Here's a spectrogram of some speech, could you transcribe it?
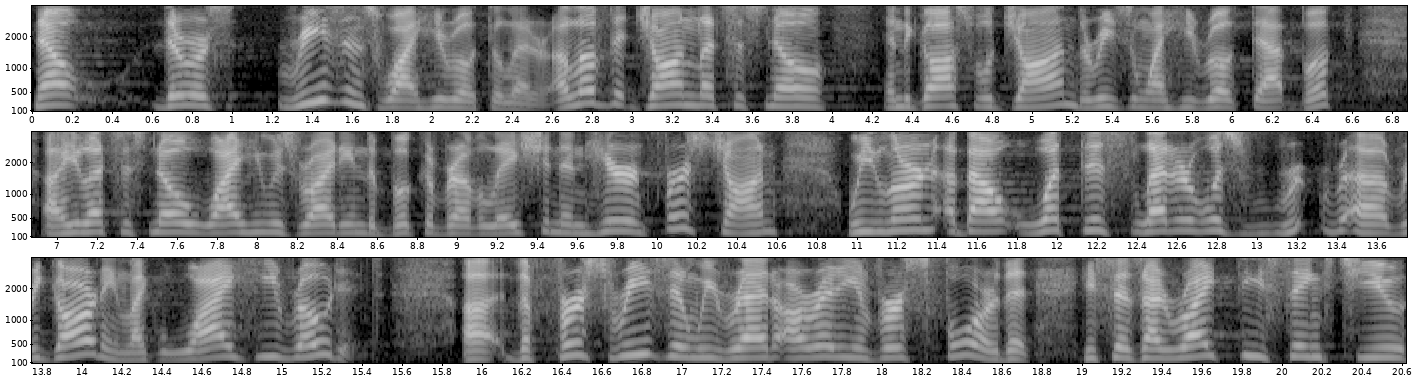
Now, there was reasons why he wrote the letter. I love that John lets us know in the Gospel of John the reason why he wrote that book. Uh, he lets us know why he was writing the book of Revelation. And here in First John, we learn about what this letter was re- uh, regarding, like why he wrote it. Uh, the first reason we read already in verse 4 that he says, I write these things to you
